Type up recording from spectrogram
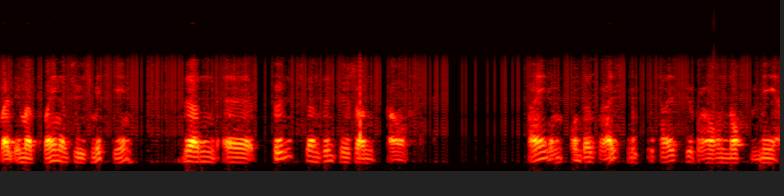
weil immer 2 natürlich mitgehen. Dann äh, 5, dann sind wir schon auf einem und das reicht nicht. Das heißt, wir brauchen noch mehr.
